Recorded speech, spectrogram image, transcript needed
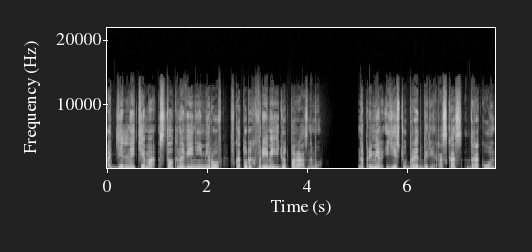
Отдельная тема — столкновения миров, в которых время идет по-разному. Например, есть у Брэдбери рассказ «Дракон»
